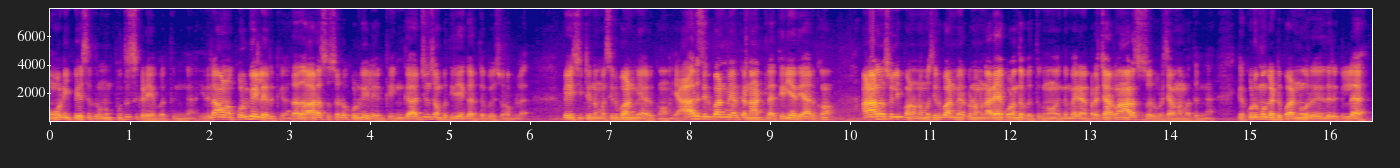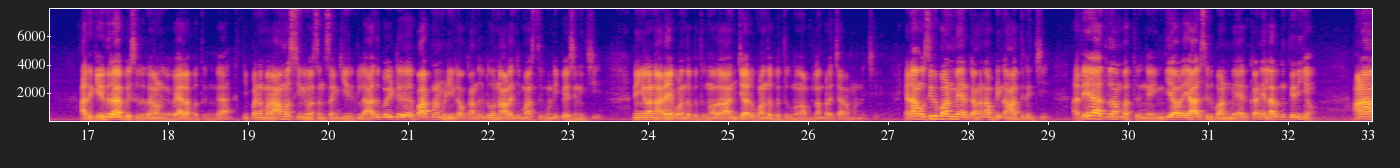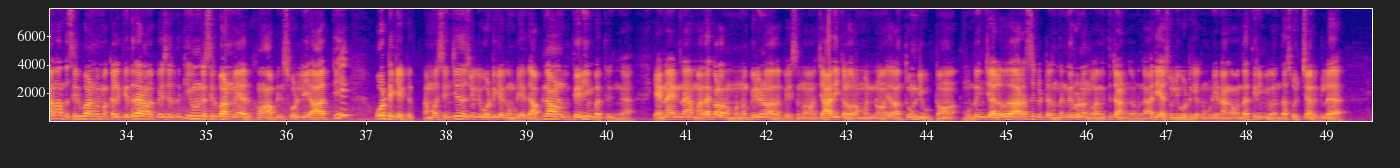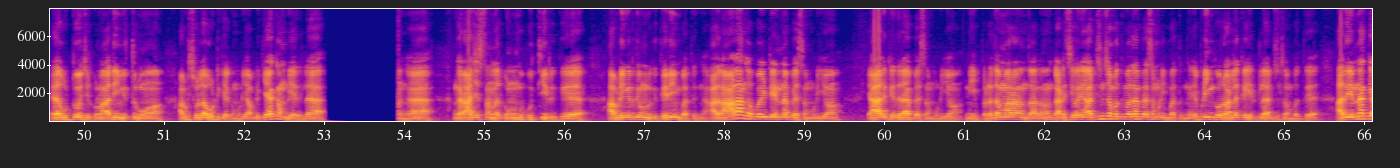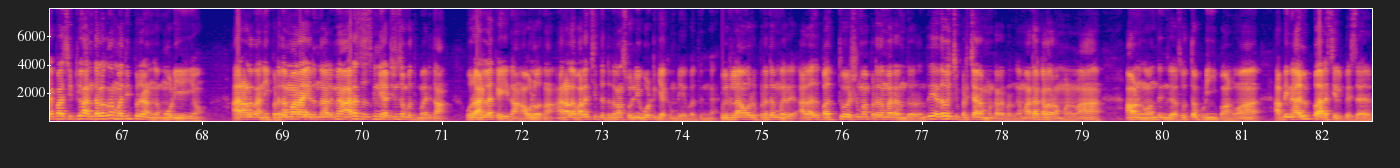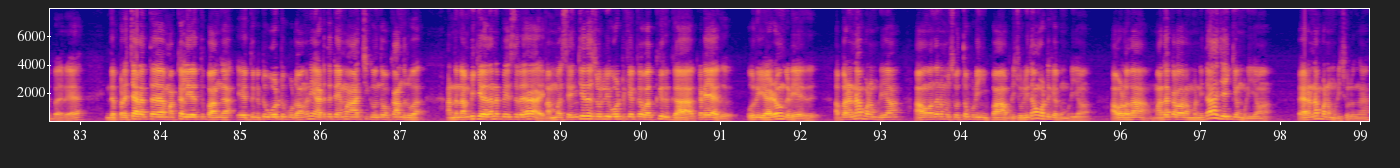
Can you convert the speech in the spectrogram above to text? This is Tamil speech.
மோடி பேசுறது ஒன்றும் புதுசு கிடையாது பார்த்துங்க இதெல்லாம் அவனை கொள்கையில் இருக்குது அதாவது ஆர்எஸ்எஸோட கொள்கையில் இருக்குது இங்கே அர்ஜுன் சம்பத் இதே கருத்தை பேசுவாப்பில். பேசிட்டு நம்ம சிறுபான்மையாக இருக்கோம். யார் சிறுபான்மையாக இருக்க நாட்டில்? தெரியாது யாருக்கும். ஆனாலும் சொல்லிப்பானோம் நம்ம சிறுபான்மையாக இருக்கோம் நம்ம நிறையா குழந்தை பெற்றுக்கணும் இந்த மாதிரியான பிரச்சாரம்லாம் ஆர்எஸ்எஸ் ஒரு பிரச்சாரம் தான் பார்த்துங்க இங்கே குடும்ப கட்டுப்பாடுன்னு ஒரு இது இருக்குல்ல. அதுக்கு எதிராக பேசுகிறது தான் அவனுக்கு வேலை பார்த்துங்க இப்போ நம்ம ராம சீனிவாசன் சங்கி இருக்குல்ல அது போயிட்டு பார்ப்பன மீட்டிங்கில் உட்காந்துக்கிட்டு ஒரு நாலஞ்சு மாதத்துக்கு முன்னாடி பேசினுச்சு. நீங்களாம் நிறையா குழந்தை பெற்றுக்கணும் அதாவது அஞ்சாறு குழந்தை பெற்றுக்கணும் அப்படிலாம் பிரச்சாரம் பண்ணுச்சு. ஏன்னா அவங்க சிறுபான்மையாக இருக்காங்கன்னா அப்படின்னு ஆத்துனுச்சு. அதே ஆத்து தான் பார்த்துங்க இந்தியாவில் யார் சிறுபான்மையாக இருக்கான்னு எல்லாருக்கும் தெரியும். ஆனாலும் அந்த சிறுபான்மை மக்களுக்கு எதிராக நம்ம பேசுறதுக்கு இவங்க சிறுபான்மையாக இருக்கும் அப்படின்னு சொல்லி ஆற்றி ஓட்டு கேட்குது நம்ம செஞ்சதை சொல்லி ஓட்டு கேட்க முடியாது. அப்படின்னு அவனுக்கு தெரியும் பார்த்துக்குங்க. ஏன்னா என்ன? மத கலவரம் பண்ணோம் பிரிவினவாதம் பேசணும் ஜாதி கலவரம் பண்ணோம் இதெல்லாம் தூண்டி விட்டோம். முடிஞ்ச அளவு அரசு கிட்ட இருந்த நிறுவனங்கள்லாம் வித்துட்டானுங்க அவனுங்க அதையா சொல்லி ஓட்டு கேட்க முடியும். நாங்கள் வந்தால் திரும்பி வந்தால் சொச்சம் இருக்குல்ல. ஏதாவது விட்டு வச்சிருக்கோம் அதையும் வித்துருவோம். அப்படி சொல்ல ஓட்டு கேட்க முடியும். அப்படி கேட்க முடியாதுல்ல. அங்கே ராஜஸ்தானில் இருக்கவங்களுக்கு புத்தி இருக்குது அப்படிங்கிறது உங்களுக்கு தெரியும் பார்த்துங்க அதனால் அங்கே போயிட்டு என்ன பேச முடியும்? யாருக்கு எதிராக பேச முடியும்? நீ பிரதமராக இருந்தாலும் கடைசி வரையும் அர்ஜுன் சம்பத் மாதிரி தான் பேச முடியும் பார்த்துங்க எப்படி இங்கே ஒரு அல்லக்கை இருக்குல்ல அர்ஜுன் சம்பத்? அது என்ன கெப்பாசிட்டியோ அந்தளவுக்கு தான் மதிப்பிடுறாங்க மோடியையும். அதனால தான் நீ பிரதமராக இருந்தாலுமே ஆர்எஸ்எஸ்க்கு நீ அர்ஜுன் சம்பத் மாதிரி தான் ஒரு அல்லக்கை தான் அவ்வளோதான் அதனால் வளர்ச்சி திட்டத்தெல்லாம் சொல்லி ஓட்டு கேட்க முடியாது பார்த்துங்க இவரெல்லாம் ஒரு பிரதமர். அதாவது பத்து வருஷமாக பிரதமர் இருந்தவர் வந்து எதை வச்சு பிரச்சாரம் பண்ணுறாரு பாருங்க. மத கலவரம் பண்ணலாம். அவனுங்க வந்து இங்கே சுத்த பிடிங்கிப்பானுவான் அப்படின்னு அழுப்பு அரசியல் பேசுறாரு இருப்பார் இந்த பிரச்சாரத்தை மக்கள் ஏற்றுப்பாங்க ஏற்றுக்கிட்டு ஓட்டு போடுவாங்க. நீ அடுத்த டைம் ஆட்சிக்கு வந்து உட்காந்துருவா அந்த நம்பிக்கையில தானே பேசுகிற நம்ம செஞ்சதை சொல்லி ஓட்டு கேட்க வக்கு இருக்கா? கிடையாது. ஒரு இழவும் கிடையாது. அப்புறம் என்ன பண்ண முடியும்? அவன் வந்து நம்ம சொத்தை பிடிங்கிப்பான். அப்படி சொல்லி தான் ஓட்டு கேட்க முடியும். அவ்வளோதான் மத கலவரம் பண்ணி தான் ஜெயிக்க முடியும். வேற என்ன பண்ண முடியும் சொல்லுங்கள்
